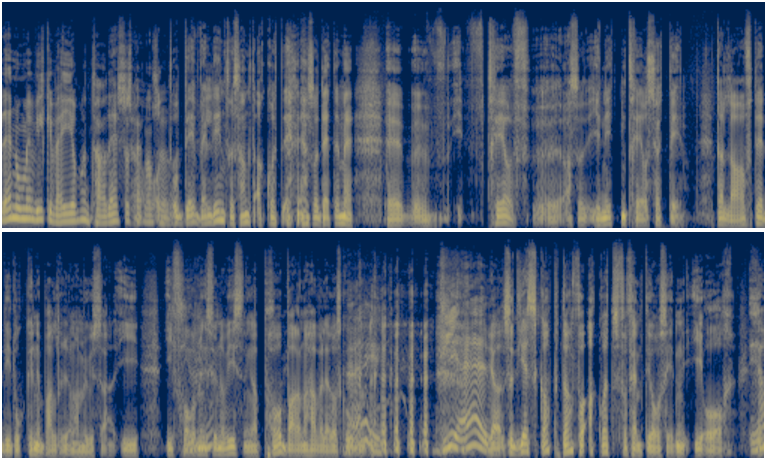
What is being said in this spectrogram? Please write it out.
er noe med hvilke veier man tar. Det er så spennende. Ja, og, det er veldig interessant, akkurat. Altså, dette med tre, altså, I 1973 da lagde de dukkende Baldrian og Musa i, i formingsundervisninga på barnehagelærerskolen. De er ja, Så de er skapt da for akkurat for 50 år siden, i år. Ja.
